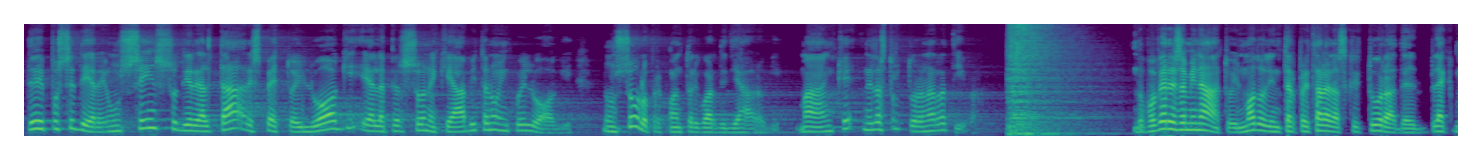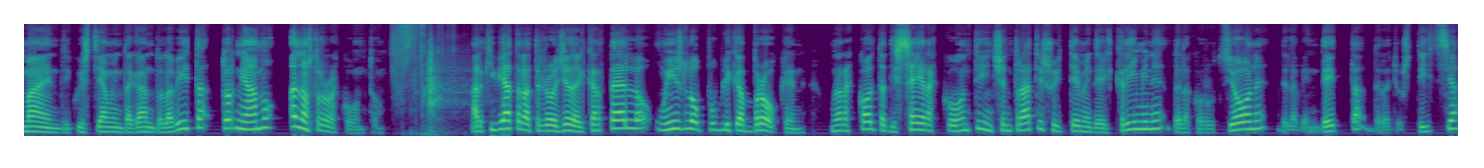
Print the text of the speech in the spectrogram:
Deve possedere un senso di realtà rispetto ai luoghi e alle persone che abitano in quei luoghi, non solo per quanto riguarda i dialoghi, ma anche nella struttura narrativa. Dopo aver esaminato il modo di interpretare la scrittura del Black Mind di cui stiamo indagando la vita, torniamo al nostro racconto. Archiviata la trilogia del cartello, Winslow pubblica Broken, una raccolta di sei racconti incentrati sui temi del crimine, della corruzione, della vendetta, della giustizia,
